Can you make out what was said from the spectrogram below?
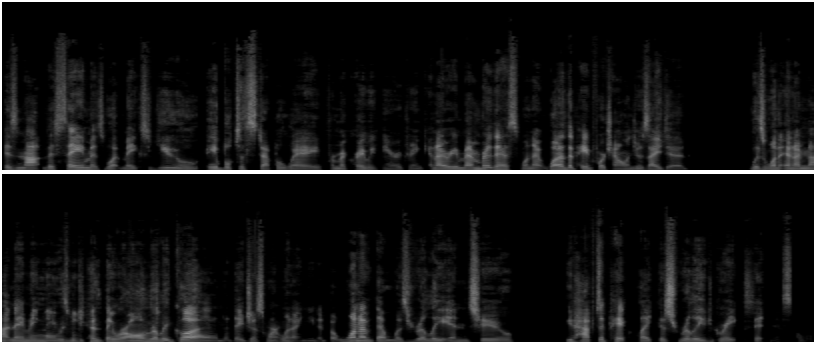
is not the same as what makes you able to step away from a craving or a drink. And I remember this when at one of the paid for challenges I did was one, and I'm not naming names because they were all really good. They just weren't what I needed. But one of them was really into you have to pick like this really great fitness goal.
